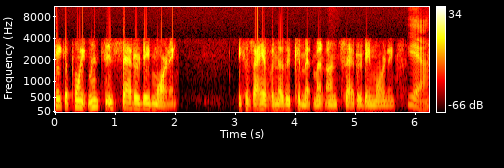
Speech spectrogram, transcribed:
take appointments is Saturday morning because I have another commitment on Saturday mornings. Yeah.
